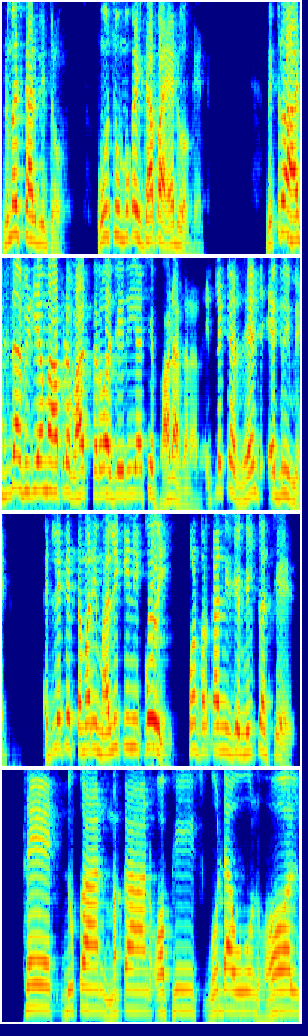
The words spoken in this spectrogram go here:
નમસ્કાર મિત્રો. હું છું મુકેશ ઢાપા એડવોકેટ મિત્રો, આજના વિડીયામાં આપણે વાત કરવા જઈ રહ્યા છીએ ભાડા કરાર, એટલે કે રેન્ટ એગ્રીમેન્ટ એટલે કે તમારી માલિકીની કોઈ પણ પ્રકારની જે મિલકત છે, ફ્લેટ, દુકાન, મકાન, ઓફિસ, ગોડાઉન, હોલ,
